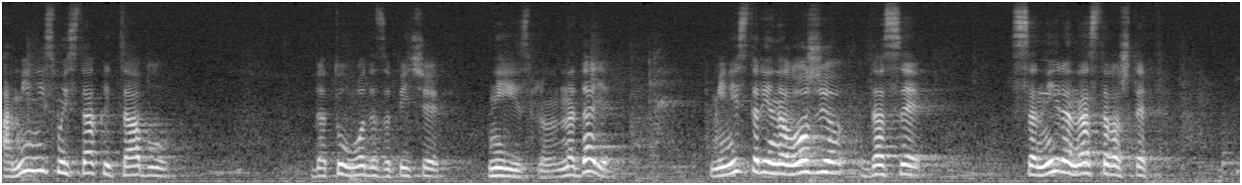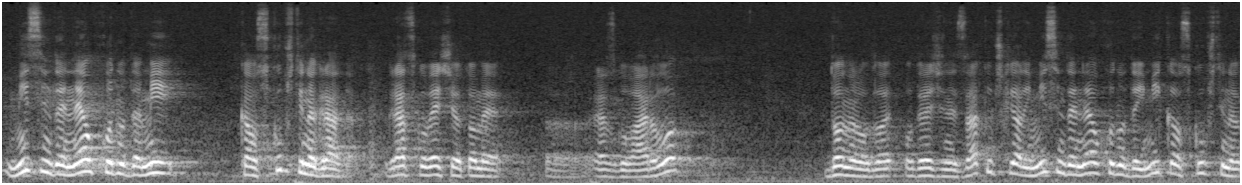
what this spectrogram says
a mi nismo istakli tablu da tu voda za piće nije ispravna. Nadalje, ministar je naložio da se sanira nastala šteta. Mislim da je neophodno da mi kao Skupština grada, gradsko veće o tome e, razgovaralo, donelo određene zaključke, ali mislim da je neophodno da i mi kao Skupština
